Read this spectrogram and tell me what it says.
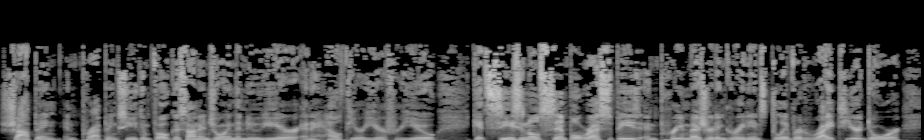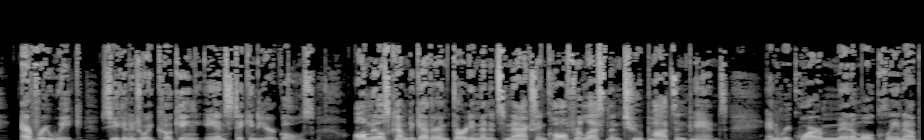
shopping, and prepping so you can focus on enjoying the new year and a healthier year for you. Get seasonal, simple recipes and pre-measured ingredients delivered right to your door every week so you can enjoy cooking and sticking to your goals. All meals come together in 30 minutes max and call for less than two pots and pans and require minimal cleanup.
